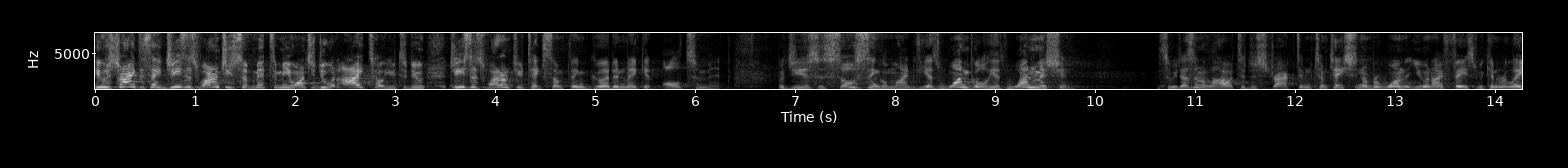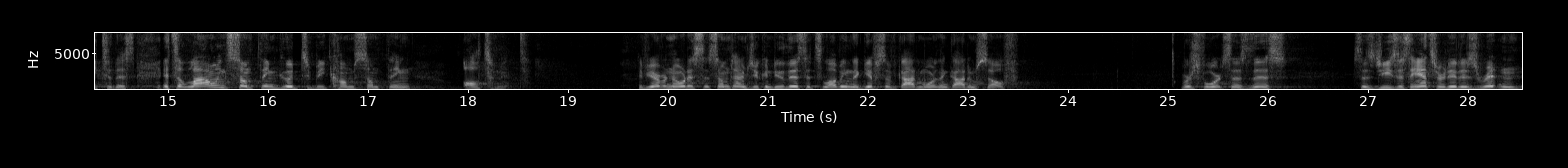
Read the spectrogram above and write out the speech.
He was trying to say, Jesus, why don't you submit to me? Why don't you do what I tell you to do? Jesus, why don't you take something good and make it ultimate? But Jesus is so single minded. He has one goal, he has one mission. And so he doesn't allow it to distract him. Temptation number one that you and I face, we can relate to this. It's allowing something good to become something ultimate. Have you ever noticed that sometimes you can do this? It's loving the gifts of God more than God himself. Verse 4 it says this. It says, Jesus answered, It is written,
